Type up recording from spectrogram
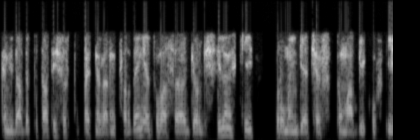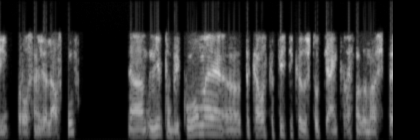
кандидат-депутати с по пет неверни твърдения. Това са Георги Силенски, Румен Гечев, Тома Биков и Росен Желясков. Ние публикуваме такава статистика, защото тя е интересна за нашите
